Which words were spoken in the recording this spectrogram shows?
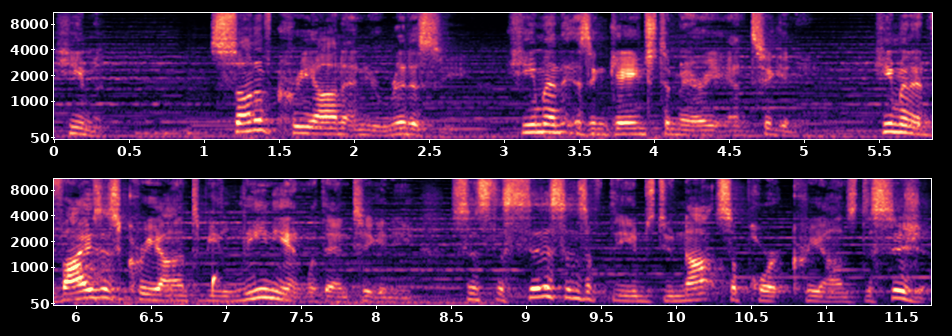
Haemon. Son of Creon and Eurydice, Haemon is engaged to marry Antigone. Haemon advises Creon to be lenient with Antigone since the citizens of Thebes do not support Creon's decision.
